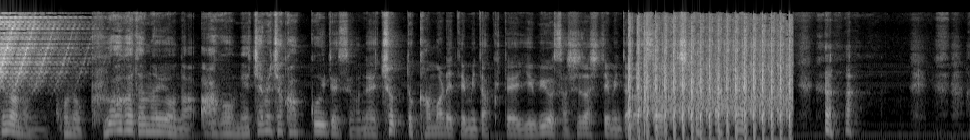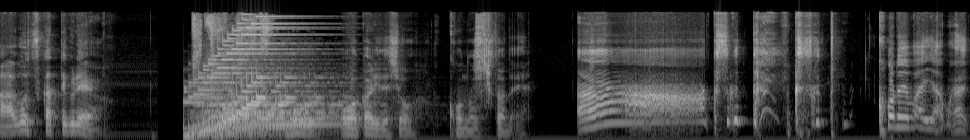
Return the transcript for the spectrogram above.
シなのにこのクワガタのような顎めちゃめちゃかっこいいですよね。ちょっと噛まれてみたくて指を差し出してみたらそっち。か 顎使ってくれよ。もうお分かりでしょう。この下で。あーくすぐったいくすぐったい。これはやばい。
